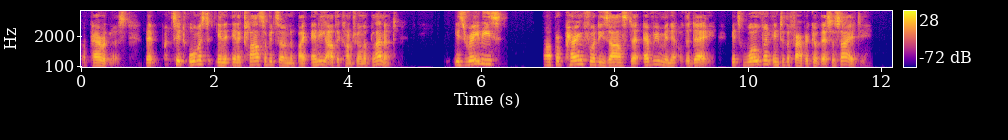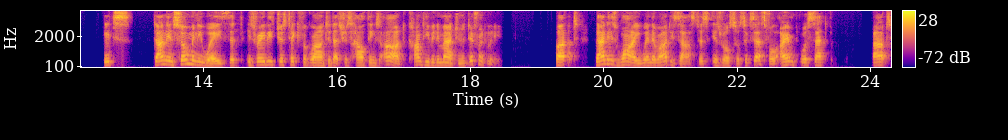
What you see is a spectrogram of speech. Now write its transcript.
preparedness that puts it almost in, in a class of its own by any other country on the planet. Israelis are preparing for a disaster every minute of the day. It's woven into the fabric of their society. It's done in so many ways that Israelis just take for granted that's just how things are, can't even imagine it differently. But that is why, when there are disasters, Israel's so successful. I was sat about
